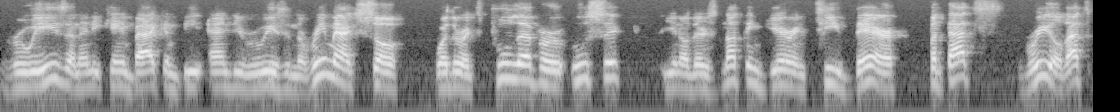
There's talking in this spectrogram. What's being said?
Ruiz, and then he came back and beat Andy Ruiz in the rematch. So whether it's Pulev or Usyk, you know, there's nothing guaranteed there. But that's real. That's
